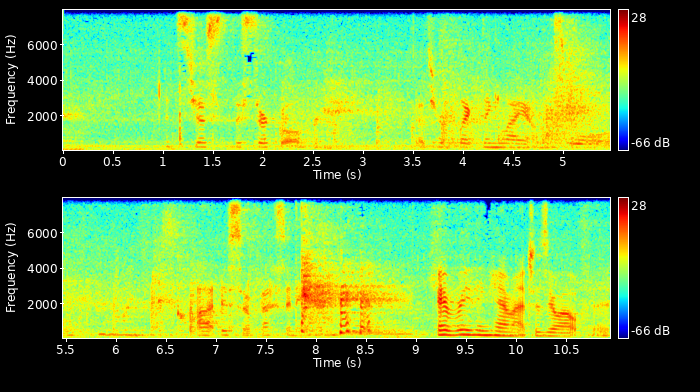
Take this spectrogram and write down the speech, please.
It's just the circle that's reflecting light on this wall. Art is so fascinating. Everything here matches your outfit.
